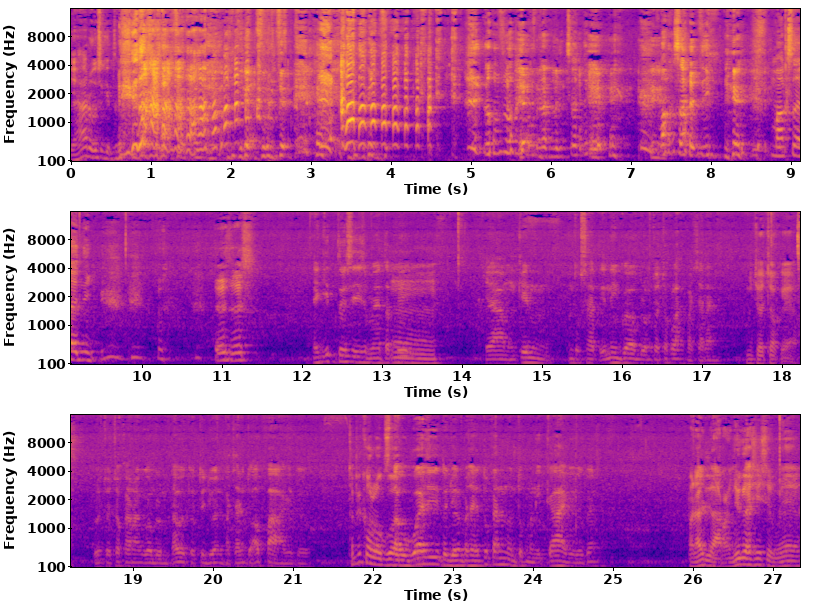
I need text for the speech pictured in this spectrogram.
ya harus gitu. Goblok ya beneran lucu Maksa anjing Maksa anjing Terus terus. Ya gitu sih sebenarnya tapi hmm. ya mungkin untuk saat ini gue belum cocok lah pacaran. Mencocok ya belum cocok karena gue belum tahu tuh tujuan pacaran itu apa gitu. Tapi kalau gua Tahu gue sih tujuan pacaran itu kan untuk menikah gitu kan. Padahal dilarang juga sih sebenarnya.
